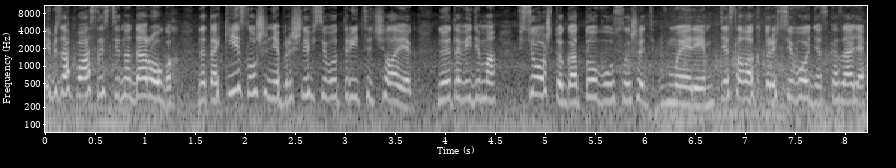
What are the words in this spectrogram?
и безопасности на дорогах. На такие слушания пришли всего 30 человек. Но это, видимо, все, что готовы услышать в мэрии. Те слова, которые сегодня сказали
